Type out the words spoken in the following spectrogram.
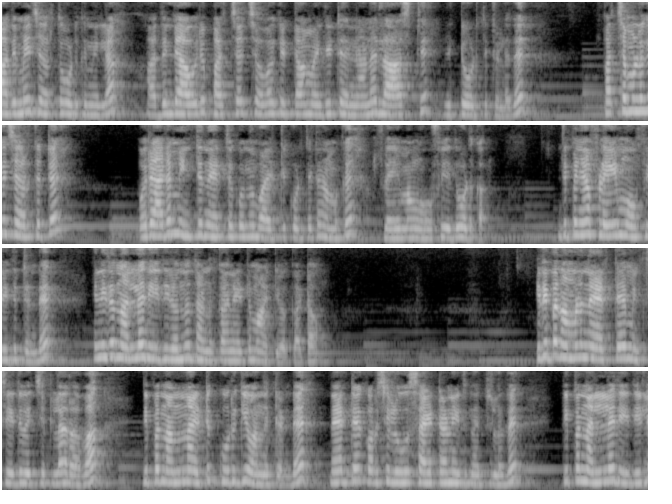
ആദ്യമേ ചേർത്ത് കൊടുക്കുന്നില്ല. അതിന്റെ ആ ഒരു പച്ച ചുവ കിട്ടാൻ വേണ്ടിയിട്ട് തന്നെയാണ് ലാസ്റ്റ് ഇട്ട് കൊടുത്തിട്ടുള്ളത്. പച്ചമുളക് ചേർത്തിട്ട് ഒരു അര മിനിറ്റ് നേരത്തേക്ക് ഒന്ന് വഴറ്റി കൊടുത്തിട്ട് നമുക്ക് ഫ്ലെയിം അങ്ങ് ഓഫ് ചെയ്ത് കൊടുക്കാം. ഇതിപ്പോൾ ഞാൻ ഫ്ലെയിം ഓഫ് ചെയ്തിട്ടുണ്ട്. ഇനി ഇത് നല്ല രീതിയിലൊന്ന് തണുക്കാനായിട്ട് മാറ്റി വെക്കാം കേട്ടോ ഇതിപ്പോൾ നമ്മൾ നേരത്തെ മിക്സ് ചെയ്ത് വെച്ചിട്ടുള്ള റവ ഇതിപ്പോൾ നന്നായിട്ട് കുറുകി വന്നിട്ടുണ്ട്. നേരത്തെ കുറച്ച് ലൂസായിട്ടാണ് ഇരുന്നിട്ടുള്ളത്. ഇതിപ്പോൾ നല്ല രീതിയിൽ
